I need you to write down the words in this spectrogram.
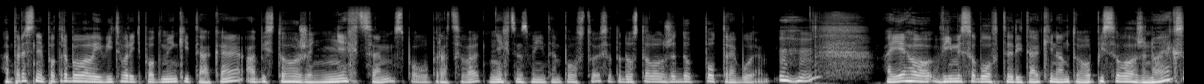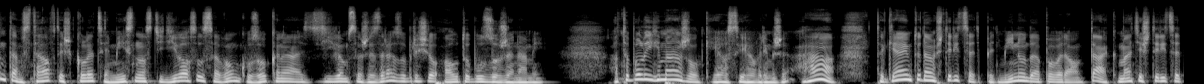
A presne potrebovali vytvoriť podmienky také, aby z toho, že nechcem spolupracovať, nechcem zmeniť ten postoj, sa to dostalo, že do potrebujem. Mm-hmm. A jeho výmysel bol vtedy taký, nám to opisoval, že no jak som tam stál v tej školiacej miestnosti, díval som sa vonku z okna a dívam sa, že zrazu prišiel autobus so ženami. A to boli ich manželky. Ja si hovorím, že aha, tak ja im tu dám 45 minút a povedal, tak, máte 45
